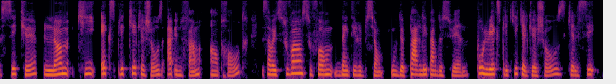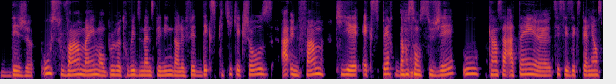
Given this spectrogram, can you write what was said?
c'est que l'homme qui explique quelque chose à une femme, entre autres, ça va être souvent sous forme d'interruption ou de parler par-dessus elle pour lui expliquer quelque chose qu'elle sait déjà. Ou souvent même, on peut retrouver du mansplaining dans le fait d'expliquer quelque chose à une femme qui est experte dans son sujet ou quand ça atteint euh, ses expériences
